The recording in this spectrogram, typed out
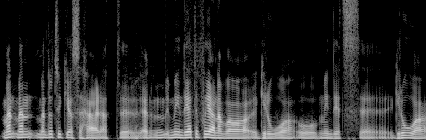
Men, men, men då tycker jag så här att eh, myndigheter får gärna vara gråa och myndighetsgråa eh,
